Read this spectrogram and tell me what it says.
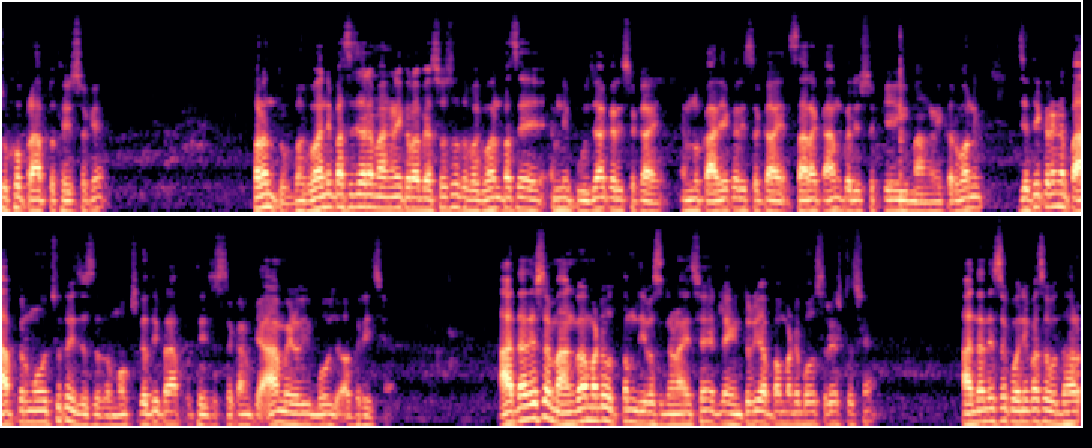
સુખો પ્રાપ્ત થઈ શકે. પરંતુ ભગવાનની પાસે જ્યારે માંગણી કરવા બેસો છો, તો ભગવાન પાસે એમની પૂજા કરી શકાય, એમનું કાર્ય કરી શકાય, સારા કામ કરી શકીએ એવી માંગણી કરવાની. જેથી કરીને પાપ કર્મ ઓછું થઈ જશે તો મોક્ષ ગતિ પ્રાપ્ત થઈ જશે, કારણ કે આ મેળવવી બહુ જ અઘરી છે. આજના દિવસે માંગવા માટે ઉત્તમ દિવસ ગણાય છે, એટલે ઇન્ટરવ્યૂ આપવા માટે બહુ શ્રેષ્ઠ છે. આજના દિવસે કોઈની પાસે ઉધાર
